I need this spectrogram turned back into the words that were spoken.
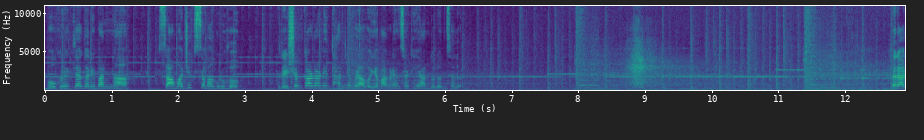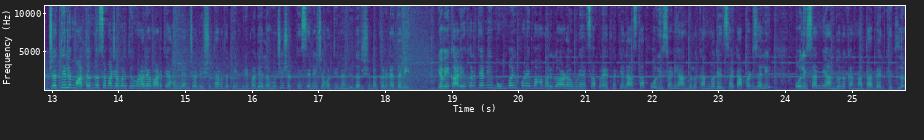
भोकरीतल्या गरिबांना सामाजिक सभागृह रेशन कार्ड आणि धान्य मिळावं या मागण्यांसाठी हे आंदोलन झालं. राज्यातील मातंग समाजावरती होणाऱ्या वाढत्या हल्ल्यांच्या निषेधार्थ पिंपरीमध्ये लहुजी शक्ती सेनेच्या वतीनं निदर्शनं करण्यात आली. यावेळी कार्यकर्त्यांनी मुंबई पुणे महामार्ग अडवण्याचा प्रयत्न केला असता पोलीस आणि आंदोलकांमध्ये झटापट झाली. पोलिसांनी आंदोलकांना ताब्यात घेतलं.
